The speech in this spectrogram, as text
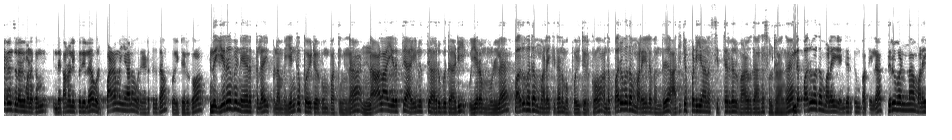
ஃப்ரெண்ட்ஸ் எல்லாருக்கும் வணக்கம். இந்த காணொலி பதிவில் ஒரு பழமையான ஒரு இடத்துக்கு தான் போயிட்டு இருக்கோம். இந்த இரவு நேரத்தில் இப்போ நம்ம எங்கே போயிட்டு இருக்கோம் பார்த்தீங்கன்னா நாலாயிரத்தி ஐநூற்றி அறுபது அடி உயரம் உள்ள பருவத மலைக்கு தான் நம்ம போயிட்டு இருக்கோம். அந்த பருவத மலையில் வந்து அதிகப்படியான சித்தர்கள் வாழ்வதாக சொல்கிறாங்க இந்த பருவத மலை எங்கே இருக்குன்னு பார்த்தீங்கன்னா திருவண்ணாமலை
